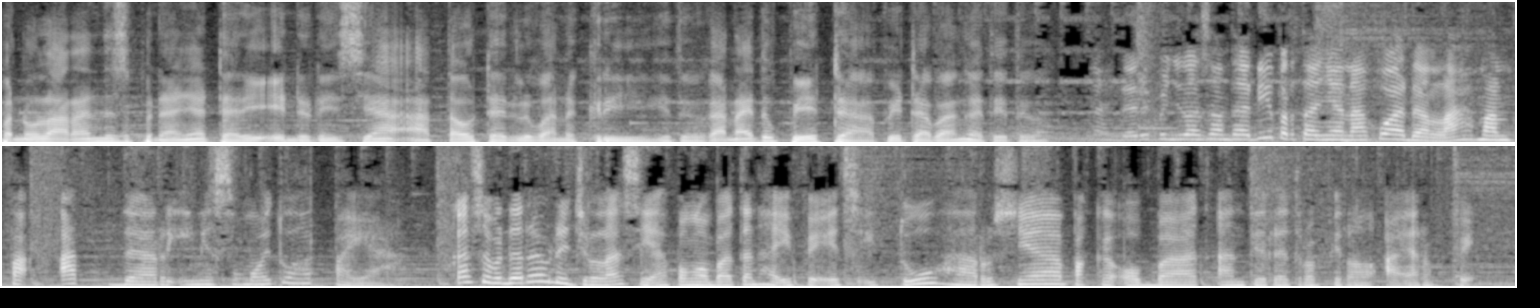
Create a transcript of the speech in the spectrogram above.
penularan itu sebenarnya dari Indonesia atau dari luar negeri gitu. Karena itu beda, beda banget itu. Nah, dari penjelasan tadi pertanyaan aku adalah manfaat dari ini semua itu apa ya? Kan sebenarnya udah jelas ya pengobatan HIV AIDS itu harusnya pakai obat antiretroviral ARV.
